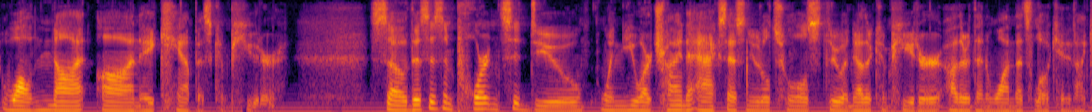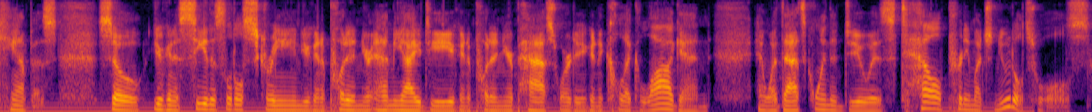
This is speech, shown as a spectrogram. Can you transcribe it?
while not on a campus computer. So this is important to do when you are trying to access Noodle Tools through another computer other than one that's located on campus. So you're going to see this little screen, you're going to put in your MEID, you're going to put in your password, you're going to click login. And what that's going to do is tell pretty much Noodle Tools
